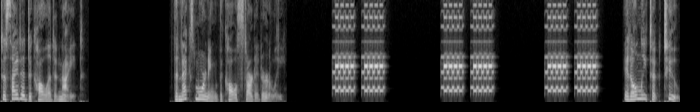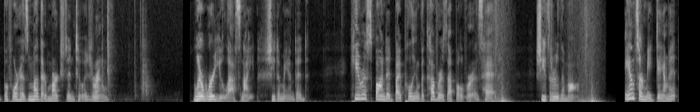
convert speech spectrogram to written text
decided to call it a night. The next morning, the call started early. It only took two before his mother marched into his room. Where were you last night? she demanded. He responded by pulling the covers up over his head. She threw them off. Answer me, damn it.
